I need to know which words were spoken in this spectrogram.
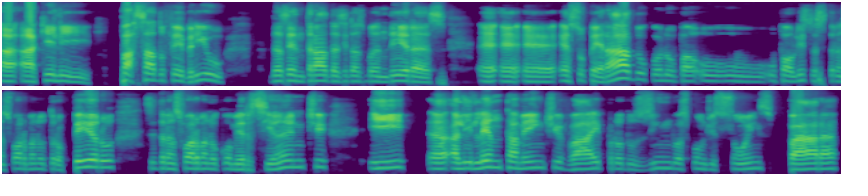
a, aquele passado febril das entradas e das bandeiras é, é, é, é superado, quando o, o, o, paulista se transforma no tropeiro, se transforma no comerciante e é, ali lentamente vai produzindo as condições para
